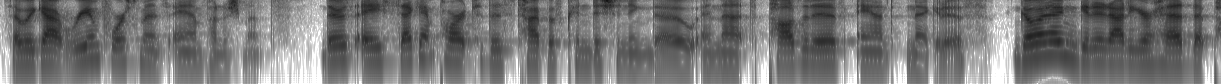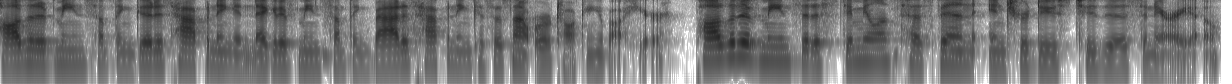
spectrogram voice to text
So we got reinforcements and punishments. There's a second part to this type of conditioning, though, and that's positive and negative. Go ahead and get it out of your head that positive means something good is happening and negative means something bad is happening because that's not what we're talking about here. Positive means that a stimulus has been introduced to the scenario.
